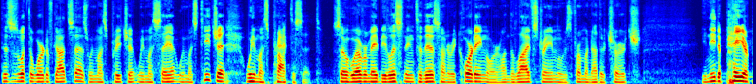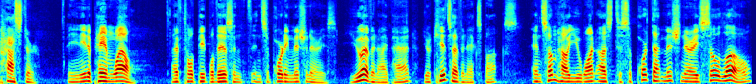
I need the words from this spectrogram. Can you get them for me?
This is what the Word of God says. We must preach it. We must say it. We must teach it. We must practice it. So, whoever may be listening to this on a recording or on the live stream who is from another church, you need to pay your pastor, and you need to pay him well. I've told people this in, in supporting missionaries. You have an iPad, your kids have an Xbox, and somehow you want us to support that missionary so low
